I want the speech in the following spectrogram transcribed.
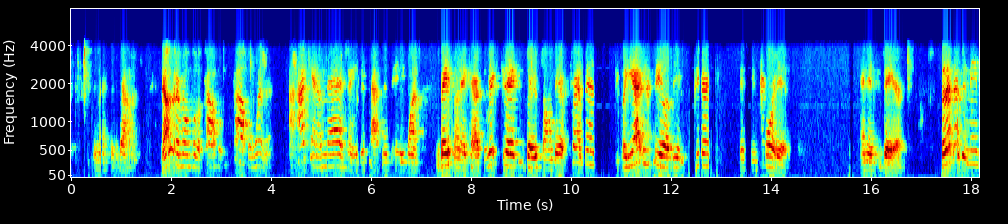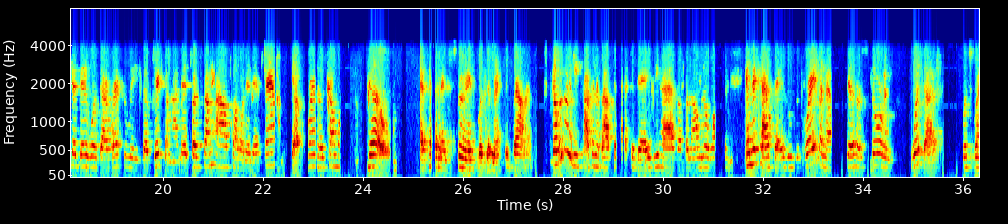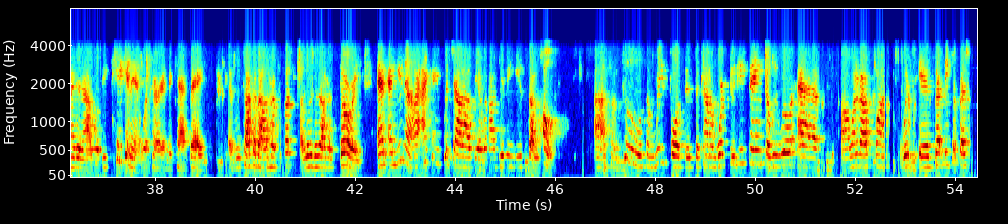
domestic violence. Now, I'm in a room full of powerful, powerful women. I, I can't imagine this happening to anyone based on their characteristics, based on their presence, but yet still, the experience is reported and it's there. So that doesn't mean that they were directly the victim of it, but somehow someone in their family, a friend, or someone they know has had an experience with domestic violence. So we're going to be talking about that today. We have a phenomenal woman in the cafe who's brave enough to share her story with us which Brandon and I will be kicking it with her in the cafe as we talk about her book, a little bit about her story. And and you know, I, I can't put y'all out there without giving you some hope, uh, some tools, some resources to kind of work through these things. So we will have uh, one of our sponsors, which is Certainly Professional,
